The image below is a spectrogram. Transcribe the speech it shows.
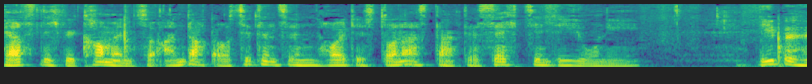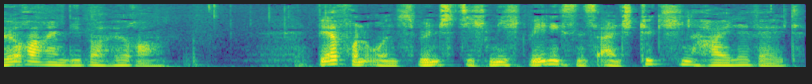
Herzlich willkommen zur Andacht aus Sittensen. Heute ist Donnerstag, der 16. Juni. Liebe Hörerinnen, lieber Hörer, wer von uns wünscht sich nicht wenigstens ein Stückchen heile Welt?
